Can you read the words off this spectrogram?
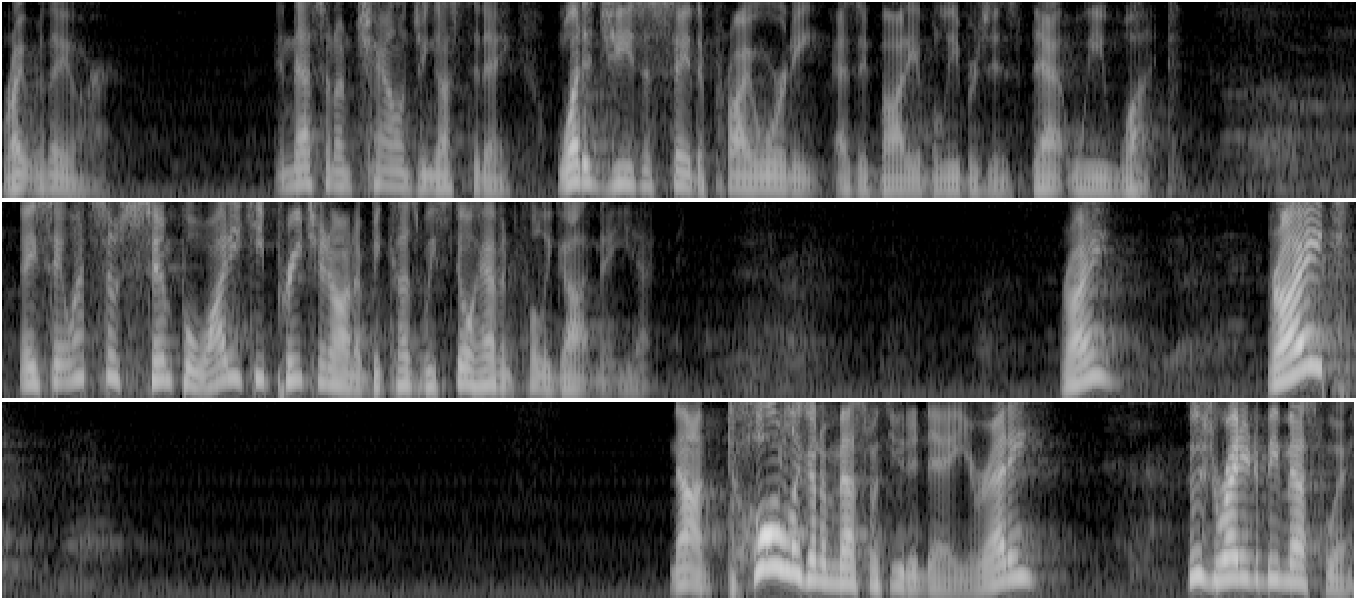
right where they are. And that's what I'm challenging us today. What did Jesus say the priority as a body of believers is? That we what? And you say, well, that's so simple. Why do you keep preaching on it? Because we still haven't fully gotten it yet. Right? Right? Now, I'm totally going to mess with you today. You ready? Who's ready to be messed with?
